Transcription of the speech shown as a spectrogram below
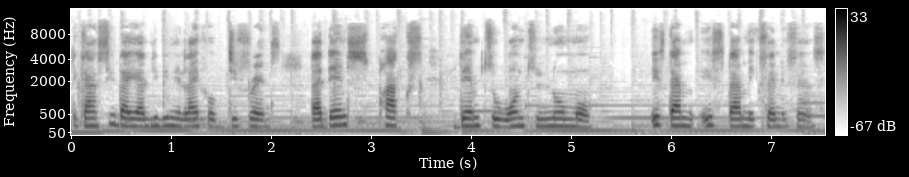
they can see that you're living a life of difference that then sparks them to want to know more. If that if that makes any sense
